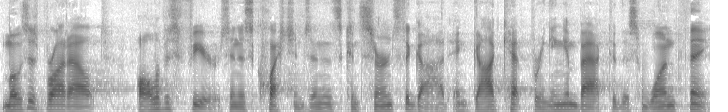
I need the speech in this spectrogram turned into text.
Moses brought out all of his fears and his questions and his concerns to God, and God kept bringing him back to this one thing.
